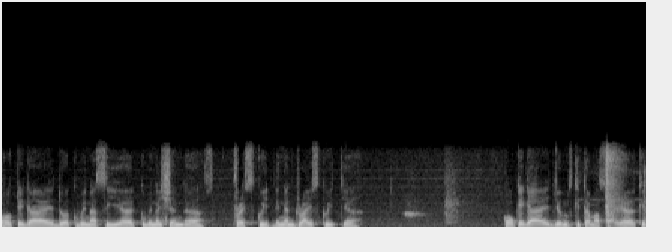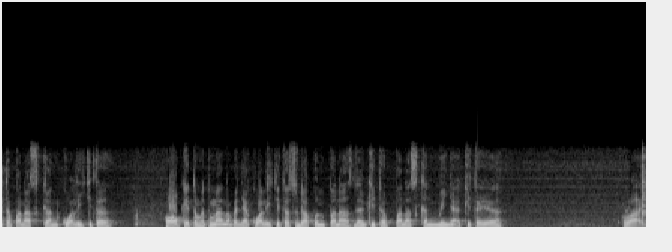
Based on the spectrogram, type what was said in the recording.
Okay guys, dua kombinasi ya, combination ya, fresh squid dengan dry squid ya. Okay guys, jom kita masak ya, kita panaskan kuali kita. Okay teman-teman, nampaknya kuali kita sudah pun panas dan kita panaskan minyak kita ya. Right.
